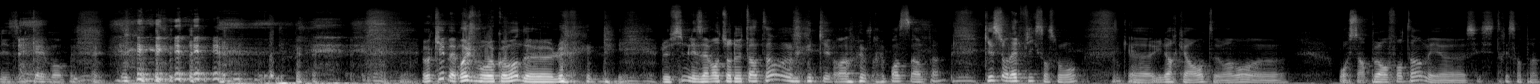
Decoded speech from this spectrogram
les îles Caïmans. ok, bah moi je vous recommande euh, le, le film Les Aventures de Tintin, qui est vraiment, vraiment sympa, qui est sur Netflix en ce moment. Ok. Euh, 1h40, vraiment. euh, c'est un peu enfantin, mais euh, c'est très sympa.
